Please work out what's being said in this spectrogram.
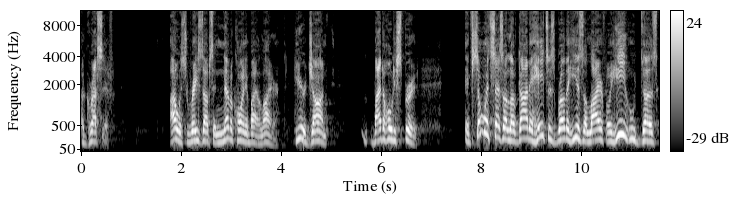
aggressive. I was raised up saying, never call anybody a liar. Here, John, by the Holy Spirit, if someone says, I love God and hates his brother, he is a liar. For he who does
